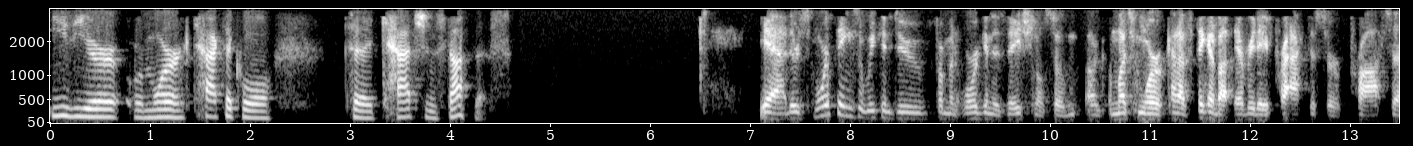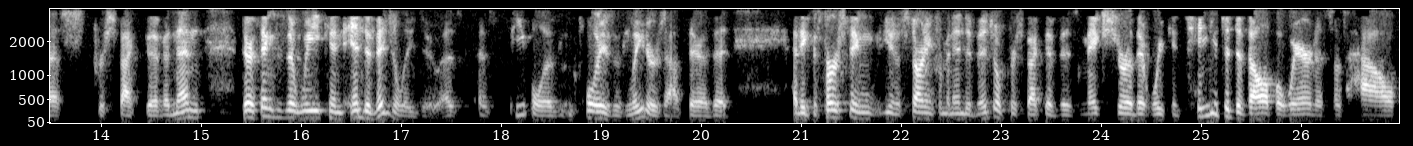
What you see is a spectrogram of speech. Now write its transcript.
easier or more tactical to catch and stop this? Yeah, there's more things that we can do from an organizational, so a, much more kind of thinking about everyday practice or process perspective. And then there are things that we can individually do as, as people, as employees, as leaders out there that I think the first thing, you know, starting from an individual perspective is make sure that we continue to develop awareness of how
